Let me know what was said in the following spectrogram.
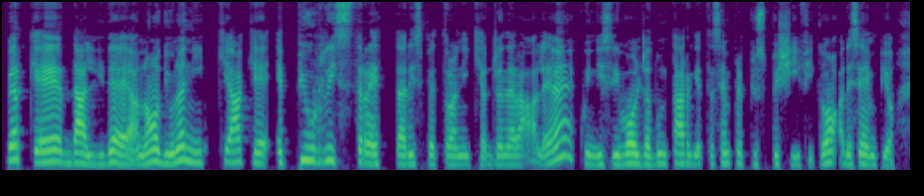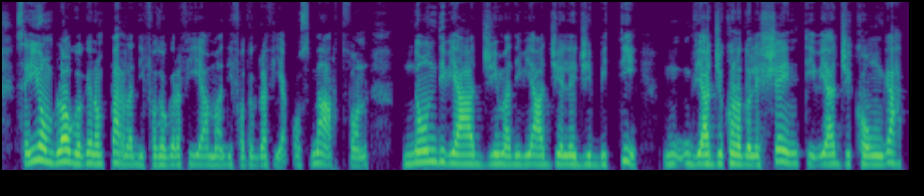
perché dà l'idea, no, di una nicchia che è più ristretta rispetto alla nicchia generale, eh, quindi si rivolge ad un target sempre più specifico. Ad esempio, se io ho un blog che non parla di fotografia, ma di fotografia con smartphone, non di viaggi, ma di viaggi LGBT, mhmm, viaggi con adolescenti, viaggi con gatti,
